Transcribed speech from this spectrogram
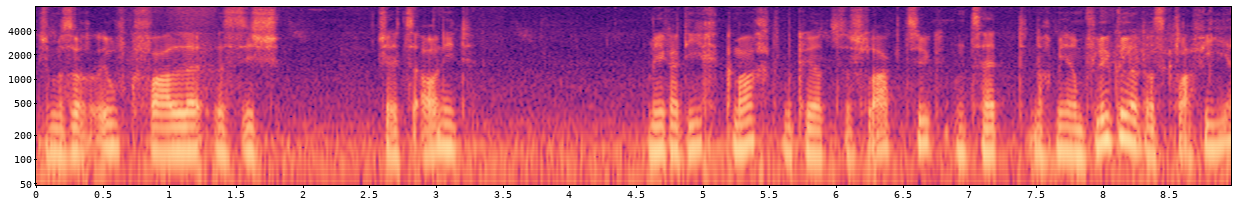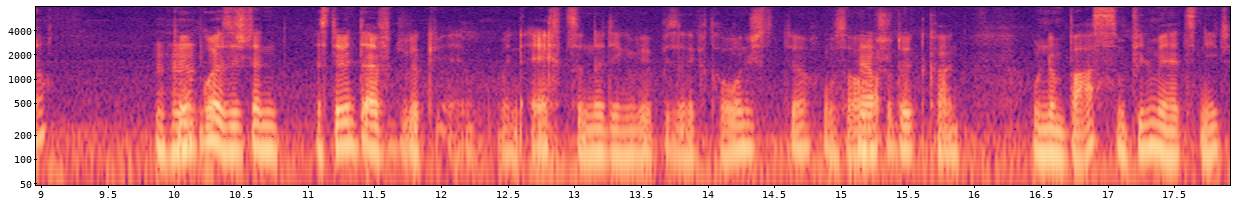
ist mir so aufgefallen, das ist, ist jetzt auch nicht mega dicht gemacht. Man hört das Schlagzeug und es hat nach mir einen Flügel oder das Klavier. Mhm. Es ist dann, es tönt einfach wirklich, wenn echt so nicht irgendwie etwas Elektronisches natürlich, was auch Ja. schon dort kann. Und einen Bass und viel mehr hat es nicht.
